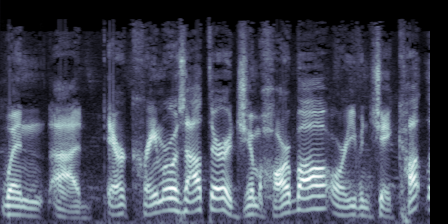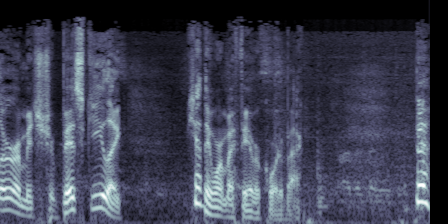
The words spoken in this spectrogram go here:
when uh, Erik Kramer was out there, or Jim Harbaugh, or even Jay Cutler, or Mitch Trubisky, like, yeah, they weren't my favorite quarterback. yeah,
